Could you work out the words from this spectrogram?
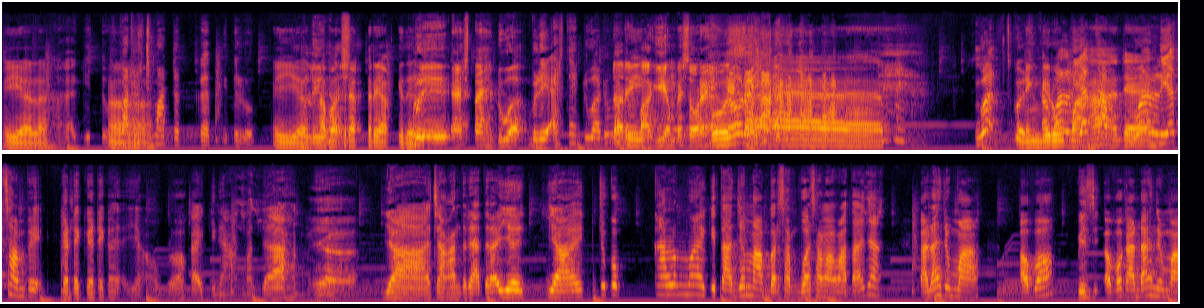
Iyalah. Nah, kayak gitu. Ah. Padahal cuma deket gitu loh. Iya, Beli kenapa teriak-teriak gitu? Beli es teh dua Beli es teh dua doang. dari pagi sampai sore. Buset. gua gua, Mending di rumah lihat sam- aja. gua lihat sampai gede-gede kayak ya Allah kayak gini amat dah Iya. ya jangan teriak-teriak ya ya cukup kalem aja kita aja mabar sama gua sama Fata aja kadang cuma apa bisi, apa kadang cuma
